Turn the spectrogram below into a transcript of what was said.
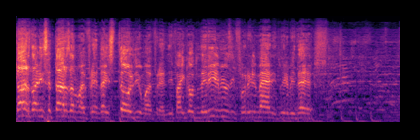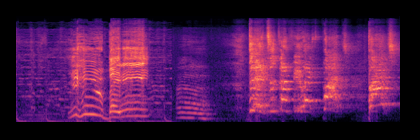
Tarzan is a Tarzan, my friend. I told you, my friend. If I go to the real music for real man, it will be there. Yoo-hoo, baby! Ty, co trafiłeś? Patrz! Patrz! Patrz!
